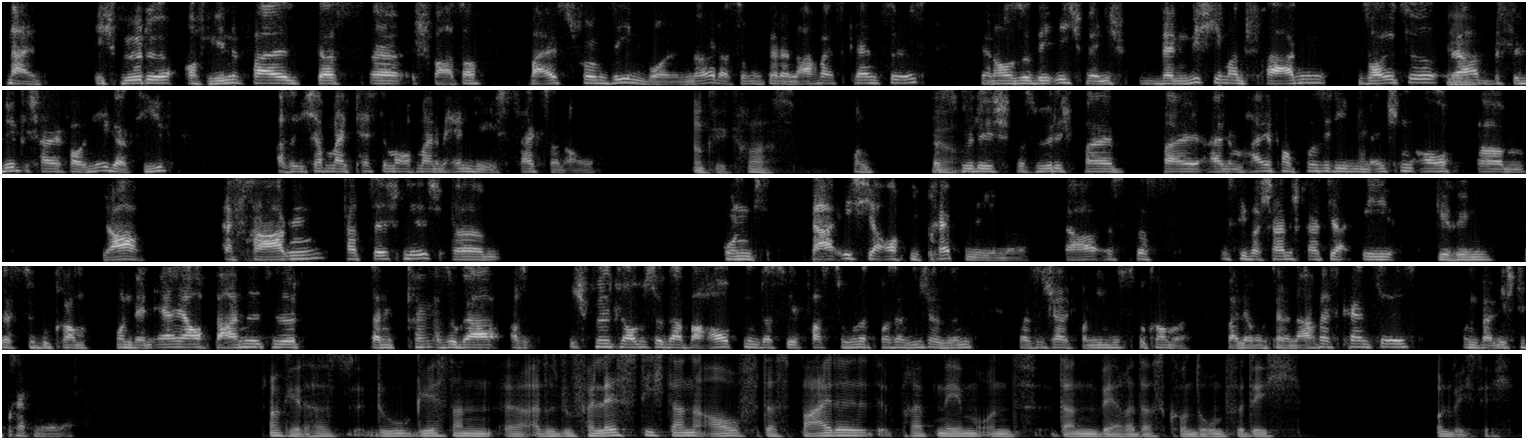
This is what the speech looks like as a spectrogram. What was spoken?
Nein, ich würde auf jeden Fall das äh, schwarz auf weiß schon sehen wollen, ne? dass er unter der Nachweisgrenze ist. Genauso wie ich, wenn ich, wenn mich jemand fragen sollte, ja, ja bist du wirklich HIV-negativ? Also ich habe meinen Test immer auf meinem Handy, ich zeige es dann auch. Okay, krass. Und das ja. würde ich, das würde ich bei, bei einem HIV-positiven Menschen auch ähm, ja, erfragen tatsächlich. Ähm, und da ich ja auch die PrEP nehme, ja, ist, das, ist die Wahrscheinlichkeit ja eh gering, das zu bekommen. Und wenn er ja auch behandelt wird, dann können wir sogar, also ich will glaube ich sogar behaupten, dass wir fast zu 100% sicher sind, dass ich halt von ihm nichts bekomme, weil er unter der Nachweisgrenze ist und weil ich die PrEP nehme. Okay, das heißt, du gehst dann, äh, also du verlässt dich dann auf, dass beide PrEP nehmen und dann wäre das Kondom für dich unwichtig.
